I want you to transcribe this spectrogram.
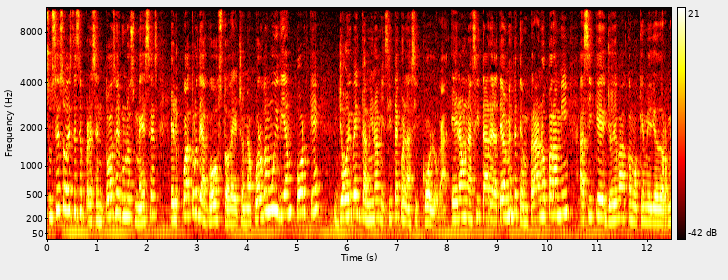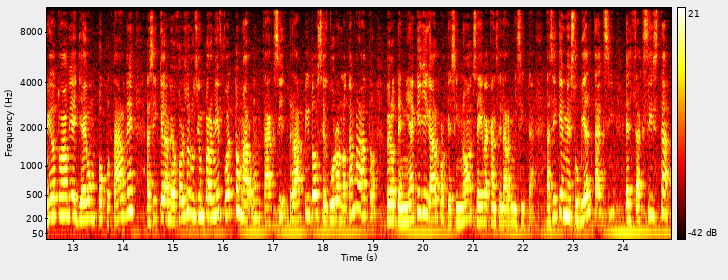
Suceso este se presentó hace algunos meses, el 4 de agosto de hecho, me acuerdo muy bien porque yo iba en camino a mi cita con la psicóloga. Era una cita relativamente temprano para mí, así que yo iba como que medio dormido todavía, ya iba un poco tarde, así que la mejor solución para mí fue tomar un taxi rápido, seguro, no tan barato, pero tenía que llegar porque si no se iba a cancelar mi cita. Así que me subí al taxi, el taxista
